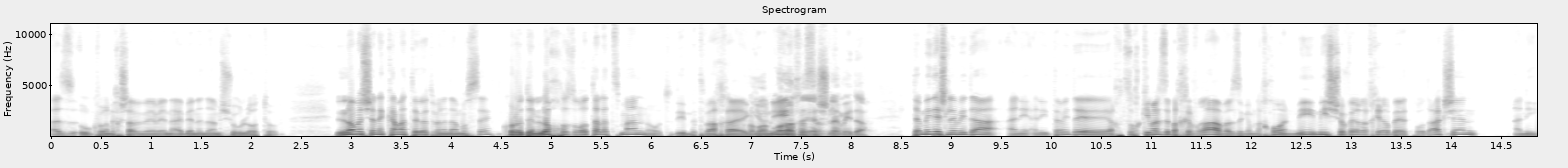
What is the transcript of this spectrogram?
אז הוא כבר נחשב בעיניי בן אדם שהוא לא טוב. לא משנה כמה טעויות בן אדם עושה, כל עוד הן לא חוזרות על עצמן, או אתם יודעים, בטווח ההגיוני, כלומר, כל עוד יש. למידה. תמיד יש למידה, אני, אני תמיד, אה, אנחנו צוחקים על זה בחברה, אבל זה גם נכון. מי, מי שובר הכי הרבה את production? אני.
